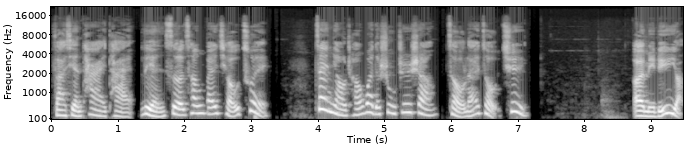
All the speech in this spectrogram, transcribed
发现太太脸色苍白憔悴，在鸟巢外的树枝上走来走去。艾米莉亚，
